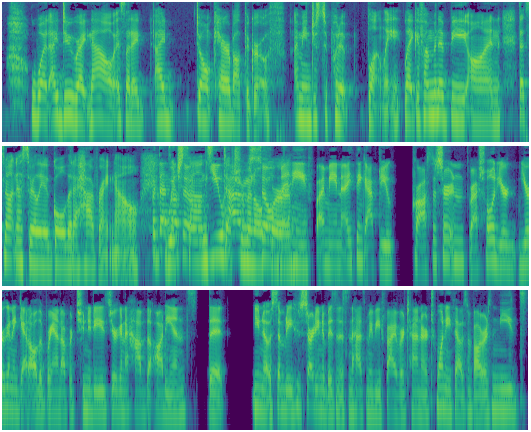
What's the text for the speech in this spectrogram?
what I do right now is that I I don't care about the growth. I mean, just to put it bluntly, like if I'm going to be on, that's not necessarily a goal that I have right now. But that's which also, sounds you detrimental have so for many. I mean, I think after you cross a certain threshold, you're you're going to get all the brand opportunities. You're going to have the audience that you know somebody who's starting a business and has maybe five or ten or twenty thousand followers needs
